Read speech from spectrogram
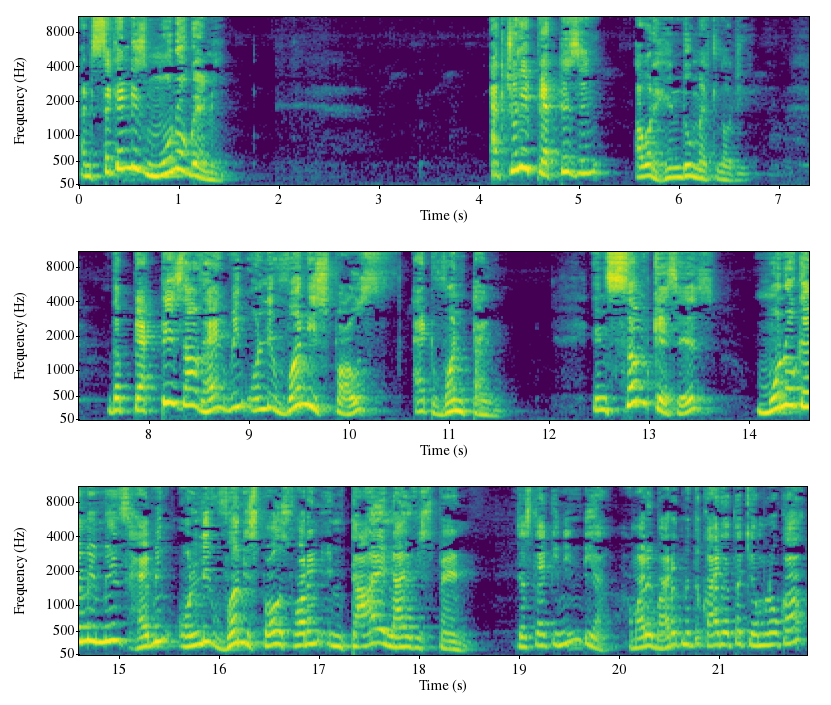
And second is monogamy. Actually practiced in our Hindu mythology. The practice of having only one spouse at one time. In some cases, monogamy means having only one spouse for an entire life span. Just like in India. हमारे भारत में तो कहा जाता है कि हम लोगों का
